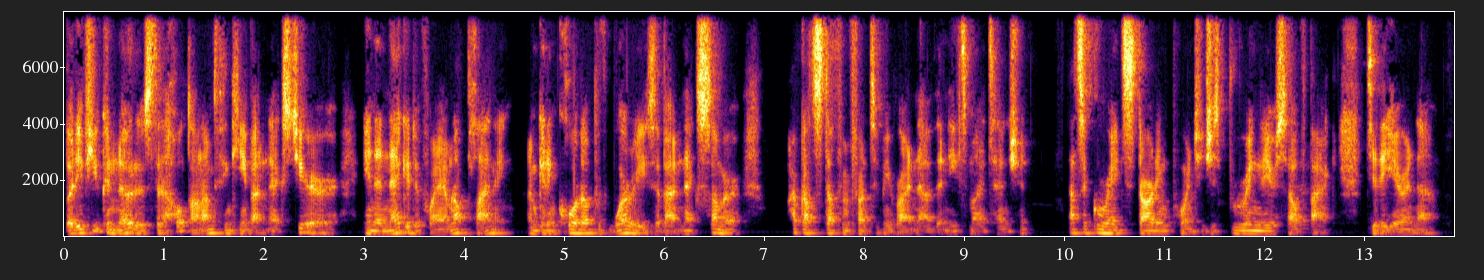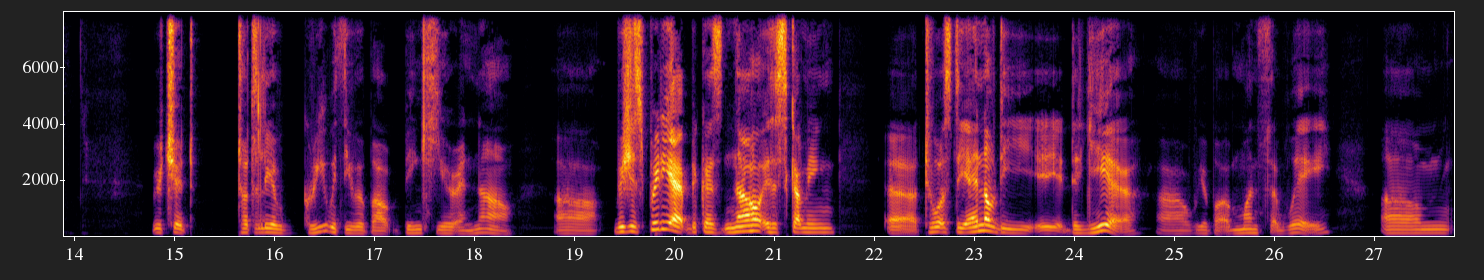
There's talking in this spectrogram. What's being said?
But if you can notice that, hold on, I'm thinking about next year in a negative way. I'm not planning. I'm getting caught up with worries about next summer. I've got stuff in front of me right now that needs my attention. That's a great starting point to just bring yourself back to the here and now. Richard, totally agree with you about being here and now, uh, which is pretty apt because now is coming uh, towards the end of the the year. Uh, we're about a month away. Um,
